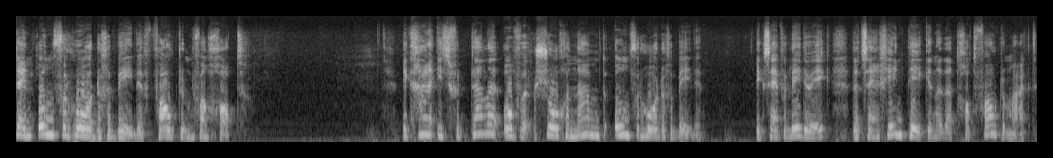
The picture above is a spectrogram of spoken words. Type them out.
zijn onverhoorde gebeden, fouten van God. Ik ga iets vertellen over zogenaamd onverhoorde gebeden. Ik zei verleden week, dat zijn geen tekenen dat God fouten maakt,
